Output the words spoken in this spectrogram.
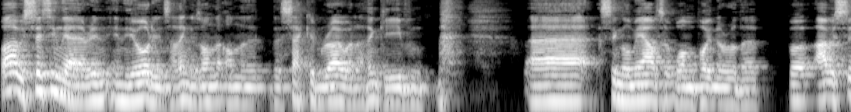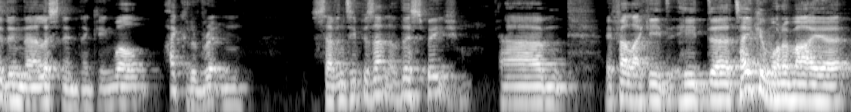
Well, I was sitting there in, in the audience. I think it was on the on the, the second row, and I think he even uh, singled me out at one point or other. But I was sitting there listening, thinking, well, I could have written seventy percent of this speech. Um, it felt like he'd he'd uh, taken one of my, uh,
